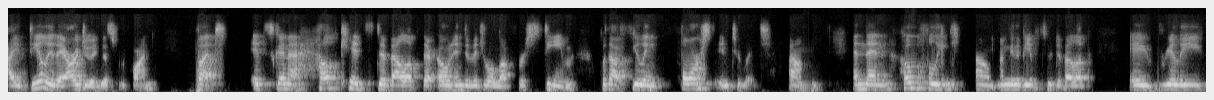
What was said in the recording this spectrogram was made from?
ideally they are doing this for fun, but it's going to help kids develop their own individual love for STEAM without feeling forced into it. Um, and then hopefully, um, I'm going to be able to develop a really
